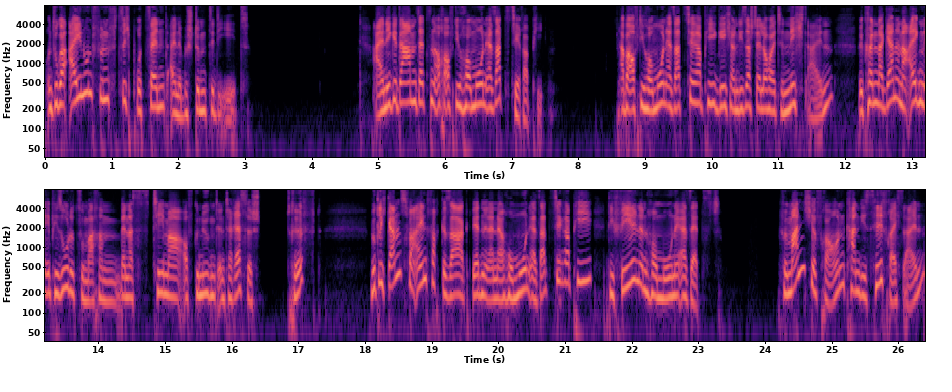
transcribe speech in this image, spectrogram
und sogar 51 Prozent eine bestimmte Diät. Einige Damen setzen auch auf die Hormonersatztherapie. Aber auf die Hormonersatztherapie gehe ich an dieser Stelle heute nicht ein. Wir können da gerne eine eigene Episode zu machen, wenn das Thema auf genügend Interesse trifft. Wirklich ganz vereinfacht gesagt werden in einer Hormonersatztherapie die fehlenden Hormone ersetzt. Für manche Frauen kann dies hilfreich sein,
